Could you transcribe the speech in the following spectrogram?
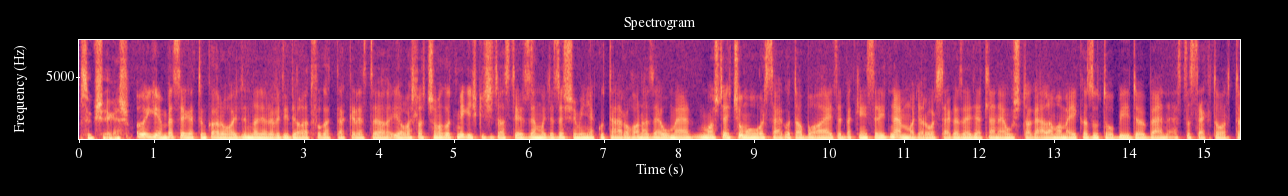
szükséges. Igen, beszélgettünk arról, hogy nagyon rövid idő alatt fogadták ezt a javaslatcsomagot. Mégis kicsit azt érzem, hogy az események után rohan az EU, mert most egy csomó országot abba a helyzetbe kényszerít. Nem Magyarország az egyetlen EU-s tagállam, amelyik az utóbbi időben ezt a szektort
